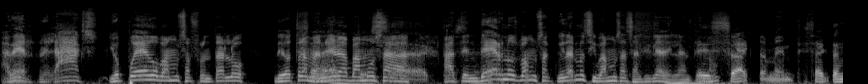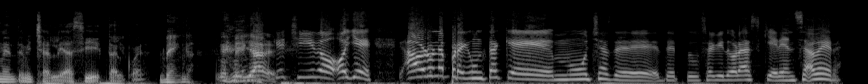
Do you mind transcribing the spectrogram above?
a ver, relax, yo puedo, vamos a afrontarlo de otra Exacto, manera, vamos a, exacto, a atendernos, vamos a cuidarnos y vamos a salir adelante, ¿no? Exactamente, exactamente, mi Charlie, así, tal cual. Venga. Ya- Qué chido. Oye, ahora una pregunta que muchas de, de tus seguidoras quieren saber.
